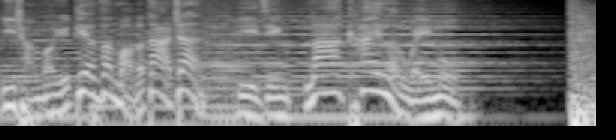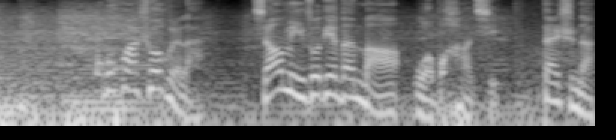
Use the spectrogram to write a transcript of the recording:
一场关于电饭煲的大战已经拉开了帷幕。不过话说回来。小米做电饭煲，我不好奇，但是呢，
